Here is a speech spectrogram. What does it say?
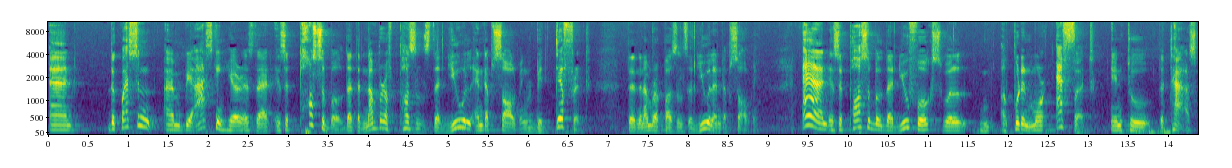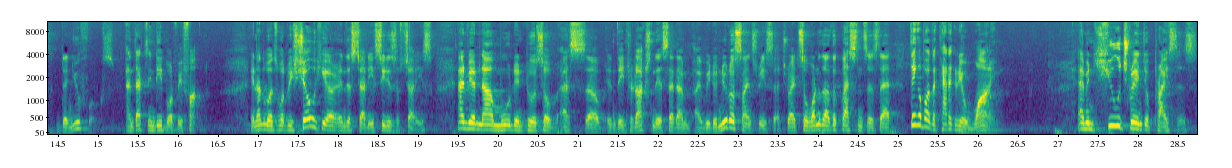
and the question I'm be asking here is that is it possible that the number of puzzles that you will end up solving will be different than the number of puzzles that you will end up solving? And is it possible that you folks will uh, put in more effort into the task than you folks? And that's indeed what we found. In other words, what we show here in the study, series of studies, and we have now moved into, so as uh, in the introduction they said, "I we do neuroscience research, right? So one of the other questions is that, think about the category of wine. I mean, huge range of prices.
